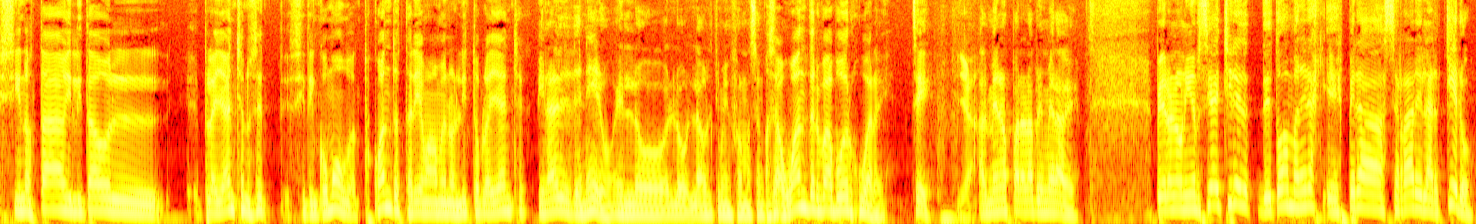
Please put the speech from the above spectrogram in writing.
si no está habilitado el eh, Playa Ancha, no sé si te incomoda. ¿Cuándo estaría más o menos listo Playa Ancha? Finales de enero es lo- lo- la última información. que O sea, tengo. Wander va a poder jugar ahí. Sí, Ya. al menos para la primera vez. Pero la Universidad de Chile, de todas maneras, espera cerrar el arquero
